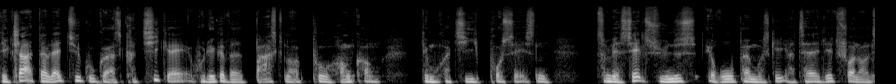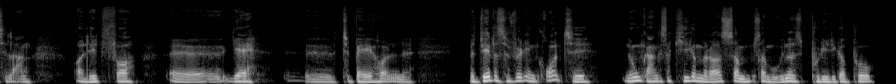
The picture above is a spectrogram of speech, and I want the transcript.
Det er klart, der vil altid kunne gøres kritik af, at hun ikke har været barsk nok på Hongkong-demokratiprocessen, som jeg selv synes, Europa måske har taget lidt for nonchalant og lidt for, øh, ja, øh, tilbageholdende. Men det er der selvfølgelig en grund til. Nogle gange så kigger man også som, som udenrigspolitiker på,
